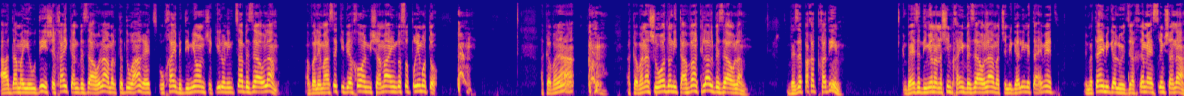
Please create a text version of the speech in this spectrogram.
האדם היהודי שחי כאן בזה העולם, על כדור הארץ, הוא חי בדמיון שכאילו נמצא בזה העולם. אבל למעשה כביכול משמיים לא סופרים אותו. הכוונה, הכוונה שהוא עוד לא נתעבה כלל בזה העולם. וזה פחד פחדים. באיזה דמיון אנשים חיים בזה העולם עד שמגלים את האמת. ומתי הם יגלו את זה? אחרי 120 שנה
